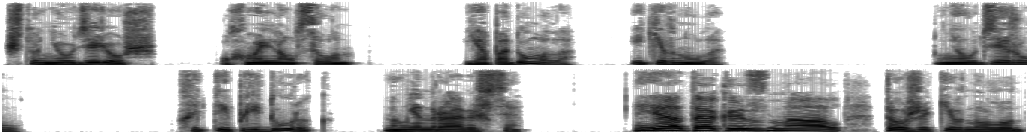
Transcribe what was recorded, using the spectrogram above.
что не удерешь», — ухмыльнулся он. Я подумала и кивнула. «Не удеру. Хоть ты придурок, но мне нравишься». «Я так и знал», — тоже кивнул он,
